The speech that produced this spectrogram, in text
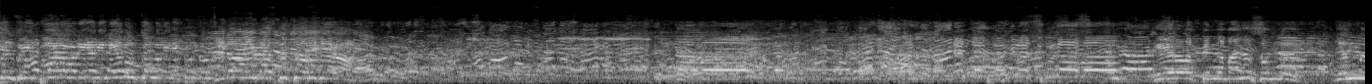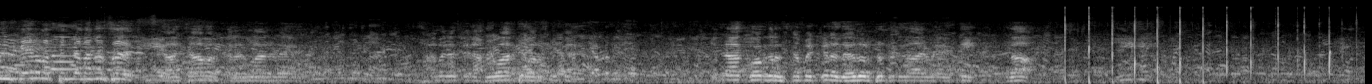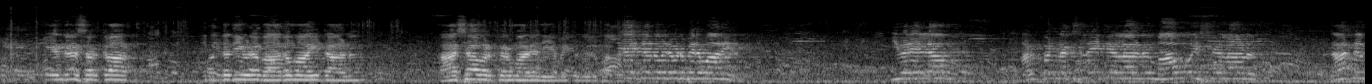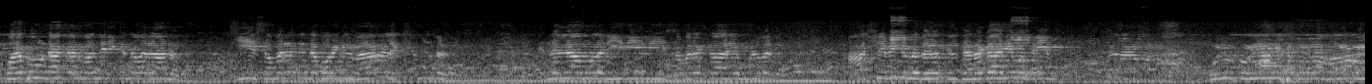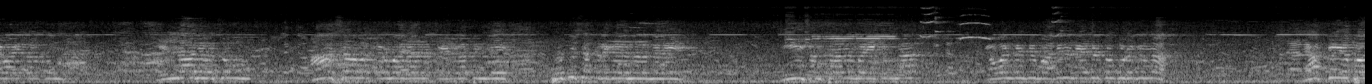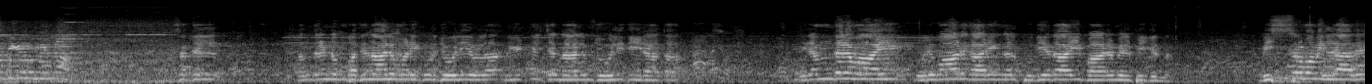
ശ്രീ കേരളത്തിന്റെ മനസ്സുണ്ട്. എന്നും കേരളത്തിന്റെ മനസ്സ്. ഈ ആശാവർക്കരന്മാരുടെ സമരത്തിന് അഭിവാദ്യം അർപ്പിക്കാൻ ജില്ലാ കോൺഗ്രസ് കമ്മിറ്റിയുടെ നേതൃത്വത്തിൽ ഇവിടെ എത്തി. ഈ കേന്ദ്ര സർക്കാർ പദ്ധതിയുടെ ഭാഗമായിട്ടാണ് ആശാ വർക്കർമാരെ നിയമിക്കുന്ന ഒരു പദ്ധതിയായിട്ടാണ് ഇവരെല്ലാം അർബൻ നക്സലൈറ്റുകളാണ് മാവോയിസ്റ്റുകളാണ്. നാട്ടിൽ കുഴപ്പമുണ്ടാക്കാൻ വന്നിരിക്കുന്നവരാണ്. ഈ സമരത്തിന്റെ പുറകിൽ വേറെ ലക്ഷ്യമുണ്ട്. എന്നെല്ലാമുള്ള രീതിയിൽ ഈ സമരക്കാരെ മുഴുവൻ ആക്ഷേപിക്കുന്ന തരത്തിൽ ധനകാര്യമന്ത്രിയും ഒരു തൊഴിലാളി സംഘടന വേറെ പരിപാടി നടത്തും എല്ലാ ദിവസവും ആശാ വർക്കർമാരാണ് കേരളത്തിന്റെ പൊതുശത്രുക്കൾ എന്നുള്ള നിലയിൽ ഈ സംസ്ഥാനം ഭരിക്കുന്ന ഗവൺമെന്റും അതിന് നേതൃത്വം കൊടുക്കുന്ന രാഷ്ട്രീയ പാർട്ടികളുമെല്ലാം എല്ലാം പന്ത്രണ്ടും പതിനാലും മണിക്കൂർ ജോലിയുള്ള വീട്ടിൽ ചെന്നാലും ജോലി തീരാത്ത നിരന്തരമായി ഒരുപാട് കാര്യങ്ങൾ പുതിയതായി ഭാരമേൽപ്പിക്കുന്ന. വിശ്രമമില്ലാതെ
